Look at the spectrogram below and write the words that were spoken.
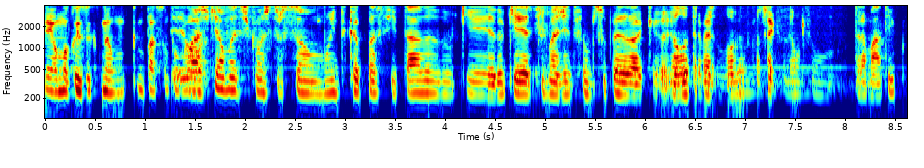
É uma coisa que, não, que me passa um pouco Eu acho que é uma desconstrução muito capacitada do que é, do que é essa imagem de filme de super-herói. que Ele, através do Logan, consegue fazer um filme dramático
